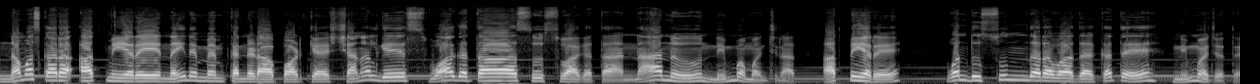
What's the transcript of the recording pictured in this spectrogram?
ನಮಸ್ಕಾರ ಆತ್ಮೀಯರೇ nine M M Kannada podcast ಚಾನಲ್ಗೆ ಸ್ವಾಗತ, ಸುಸ್ವಾಗತ. ನಾನು ನಿಮ್ಮ ಮಂಜುನಾಥ್. ಆತ್ಮೀಯರೇ, ಒಂದು ಸುಂದರವಾದ ಕತೆ ನಿಮ್ಮ ಜೊತೆ.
